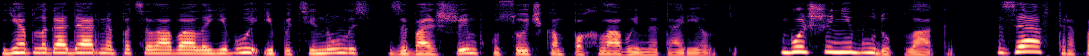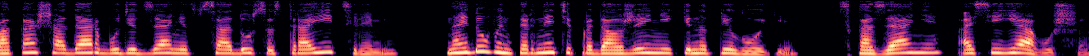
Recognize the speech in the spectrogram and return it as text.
Я благодарно поцеловала его и потянулась за большим кусочком пахлавы на тарелке. Больше не буду плакать. Завтра, пока Шадар будет занят в саду со строителями, найду в интернете продолжение кинотрилогии «Сказание о Сиявуше».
